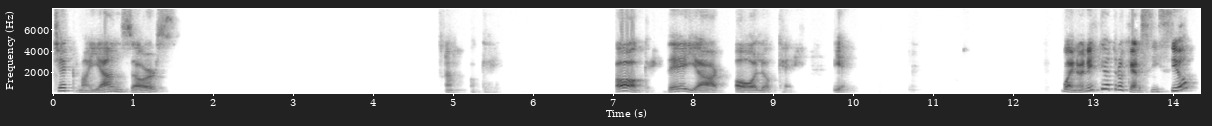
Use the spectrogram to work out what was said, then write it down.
Check my answers. Ah, ok. Ok, they are all okay. Bien. Bueno, en este otro ejercicio,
